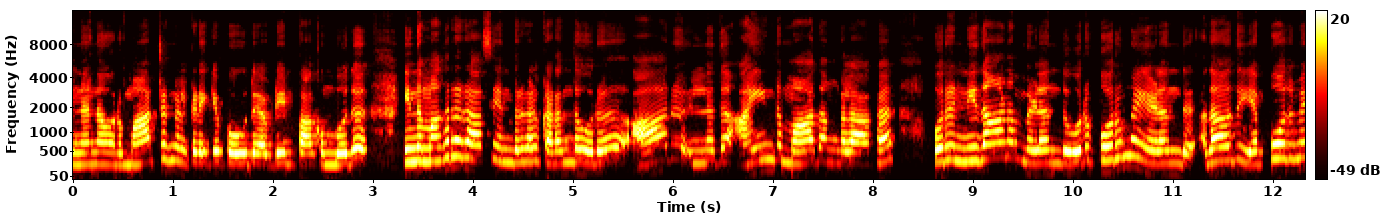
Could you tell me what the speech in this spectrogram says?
என்னென்ன ஒரு மாற்றங்கள் கிடைக்க போகுது அப்படின்னு பார்க்கும்போது இந்த மகர ராசி என்பர்கள் கடந்த ஒரு ஒரு ஆறு இல்லது ஐந்து மாதங்களாக ஒரு நிதானம் இழந்து ஒரு பொறுமை இழந்து அதாவது எப்போதுமே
